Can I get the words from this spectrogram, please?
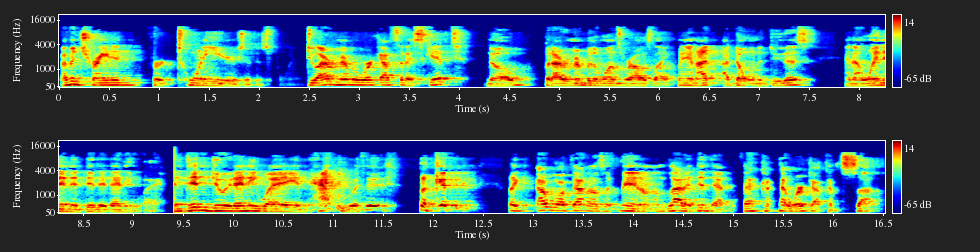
I've been training for 20 years at this point. Do I remember workouts that I skipped? No, but I remember the ones where I was like, man, I, I don't want to do this. And I went in and did it anyway and didn't do it anyway and happy with it. like, like I walked out and I was like, man, I'm glad I did that. But that, that workout kind of sucked.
